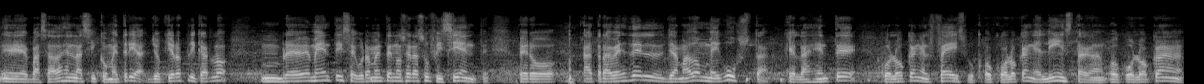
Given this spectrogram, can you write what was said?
eh, basadas en la psicometría. Yo quiero explicarlo brevemente y seguramente no será suficiente, pero a través del llamado me gusta, que la gente coloca en el Facebook o coloca en el Instagram o coloca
